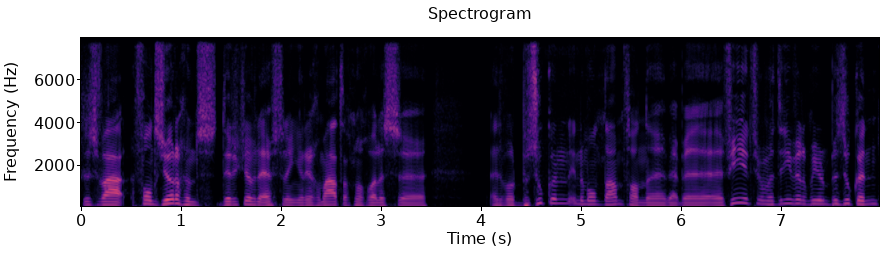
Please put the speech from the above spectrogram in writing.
Dus waar Fons Jurgens, directeur van de Efteling, regelmatig nog wel eens eh, het woord bezoeken in de mond nam. Van eh, we hebben 24,43 miljoen bezoeken.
